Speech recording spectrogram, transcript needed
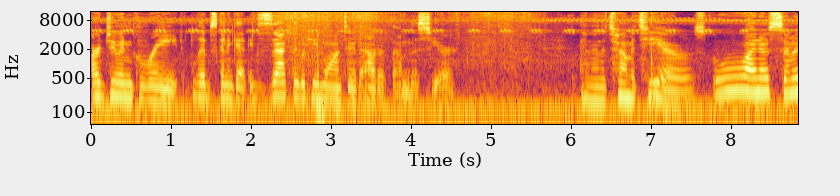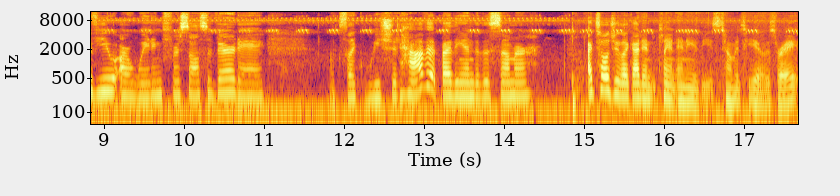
are doing great. Lib's gonna get exactly what he wanted out of them this year. And then the tomatillos. Ooh, I know some of you are waiting for salsa verde. Looks like we should have it by the end of the summer. I told you like I didn't plant any of these tomatillos, right?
